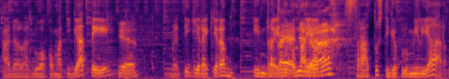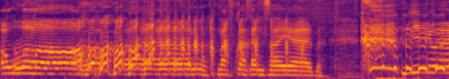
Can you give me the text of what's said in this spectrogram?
adalah 2,3 T, Ya. berarti kira-kira Indra itu kekayaan adalah? 130 miliar. Allah. Aduh, nafkahkan saya tuh. Gila.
